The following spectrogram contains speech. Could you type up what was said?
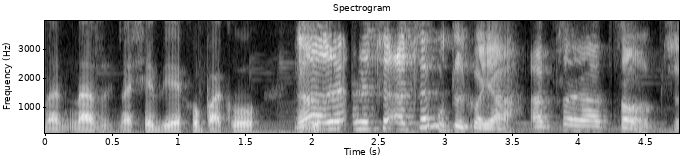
na, narzuć na siebie, chłopaku. No ale, ale a czemu tylko ja? A co? A co? Że,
